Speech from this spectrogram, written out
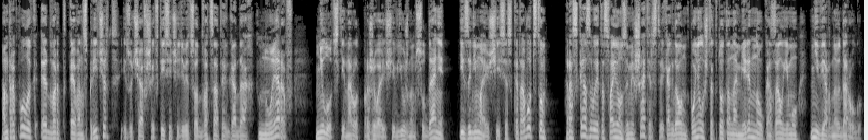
Антрополог Эдвард Эванс Причард, изучавший в 1920-х годах нуэров, нелотский народ, проживающий в Южном Судане и занимающийся скотоводством, рассказывает о своем замешательстве, когда он понял, что кто-то намеренно указал ему неверную дорогу.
